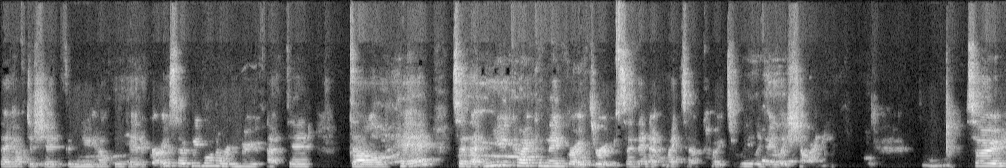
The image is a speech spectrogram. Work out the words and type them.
they have to shed for new healthy hair to grow. So we want to remove that dead, dull hair so that new coat can then grow through. So then it makes our coats really, really shiny. So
